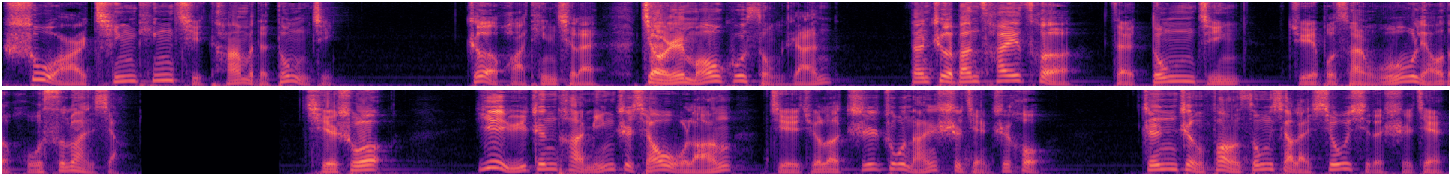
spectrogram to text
竖耳倾听起他们的动静？这话听起来叫人毛骨悚然，但这般猜测在东京绝不算无聊的胡思乱想。且说，业余侦探明智小五郎解决了蜘蛛男事件之后，真正放松下来休息的时间，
